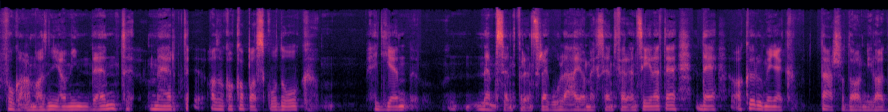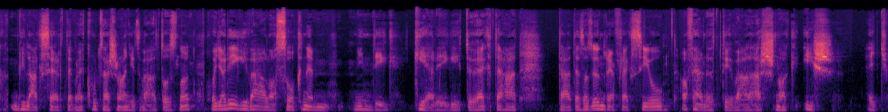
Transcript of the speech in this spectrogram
fogalmaznia mindent, mert azok a kapaszkodók egy ilyen nem Szent Ferenc regulája, meg Szent Ferenc élete, de a körülmények társadalmilag világszerte meg kultúrásan annyit változnak, hogy a régi válaszok nem mindig kielégítőek, tehát, tehát ez az önreflexió a felnőtté válásnak is egy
